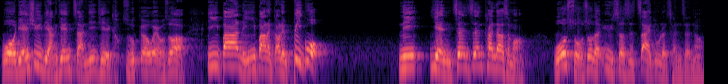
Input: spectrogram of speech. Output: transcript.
我连续两天斩钉截铁告诉各位，我说一八零一八的高点必过。你眼睁睁看到什么？我所说的预测是再度的成真哦。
